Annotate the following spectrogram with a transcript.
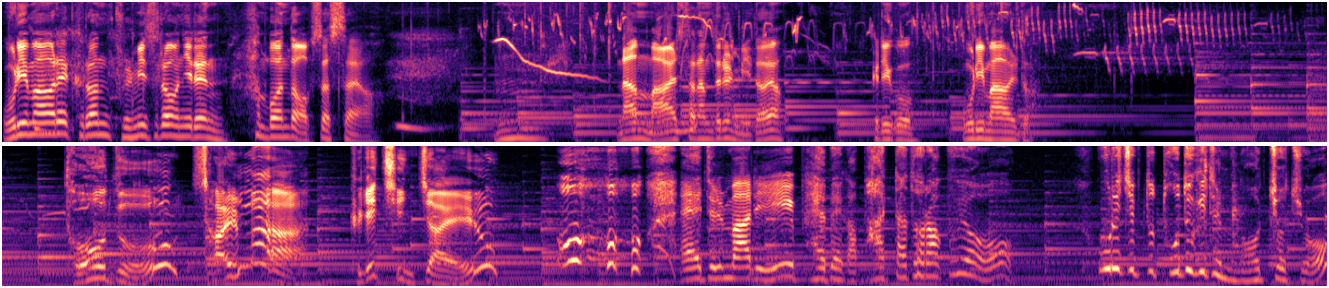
우리 마을에 그런 불미스러운 일은 한 번도 없었어요. 음, 난 마을 사람들을 믿어요. 그리고 우리 마을도. 도둑? 설마 그게 진짜예요? 애들 말이 베베가 봤다더라고요. 우리 집도 도둑이 들면 어쩌죠?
